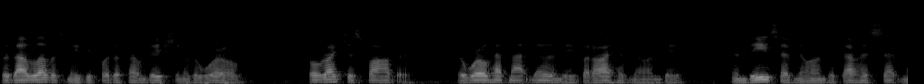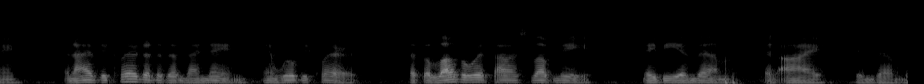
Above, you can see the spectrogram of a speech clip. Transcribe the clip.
For thou lovest me before the foundation of the world. O righteous Father, the world hath not known thee, but I have known thee, and these have known that thou hast sent me. And I have declared unto them thy name, and will declare it, that the love wherewith thou hast loved me may be in them, and I in them.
